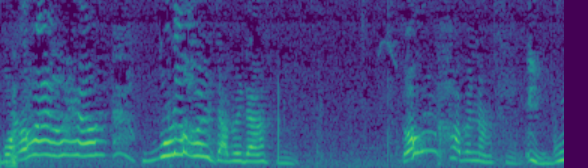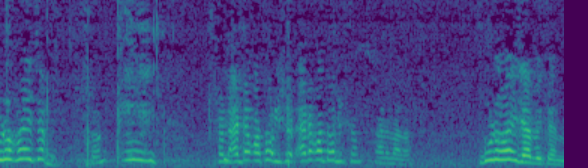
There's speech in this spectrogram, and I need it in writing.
বড় হয়ে হয়ে বুড়ো হয়ে যাবে নাকি? তখন খাবে নাকি? এই বুড়ো হয়ে যাবে। শোন একটা কথা বলি শোন একটা কথা বলি শোন দাঁড়া, দাঁড়া। বুড়ো হয়ে যাবে কেন?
